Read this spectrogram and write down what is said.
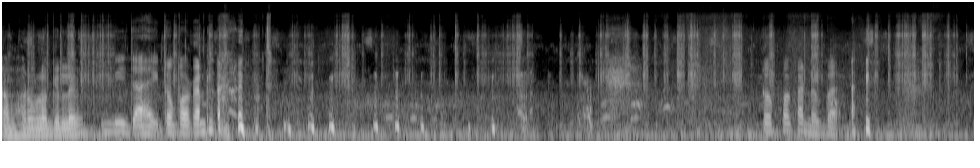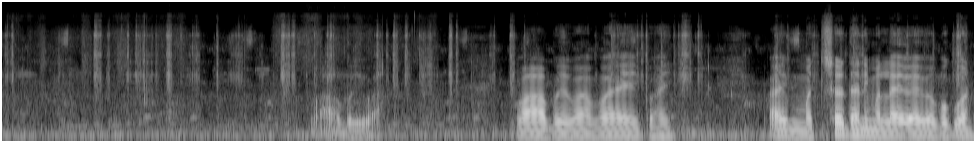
આમ સારું લાગે લાઈવ બીજા હે તો પકડ તો પકડ ડબ્બા વાહ ભાઈ વાહ. વાહ ભાઈ વાહ ભાઈ ભાઈ. ભાઈ મચ્છરદાનીમાં લાઈવ આવ્યા ભગવાન.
